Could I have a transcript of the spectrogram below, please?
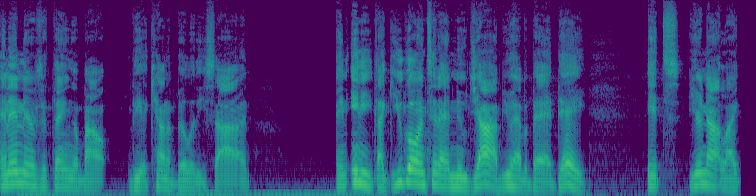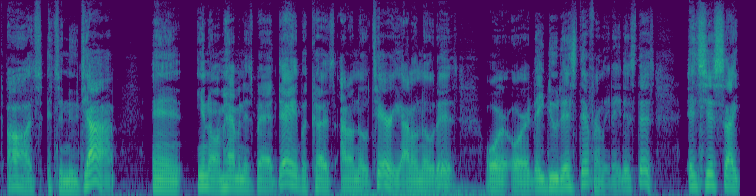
and then there's a thing about the accountability side. And any like you go into that new job, you have a bad day. It's you're not like oh it's it's a new job and you know I'm having this bad day because I don't know Terry, I don't know this, or or they do this differently, they this this. It's just like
